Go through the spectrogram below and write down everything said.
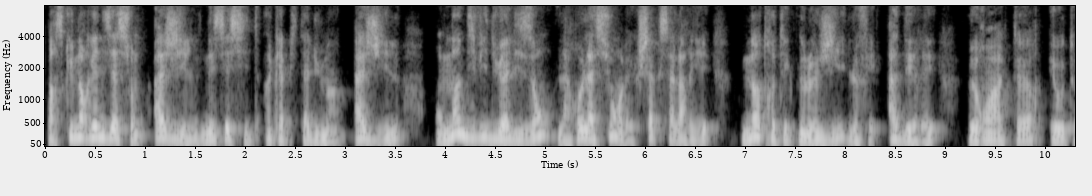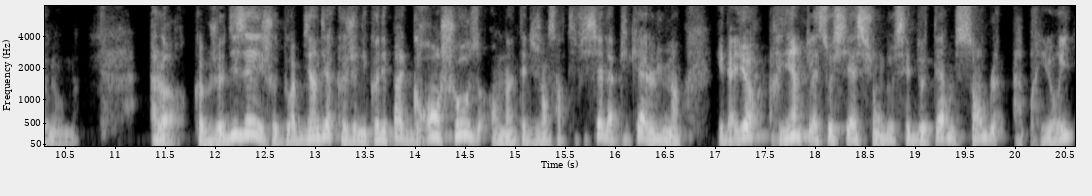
Parce qu'une organisation agile nécessite un capital humain agile, en individualisant la relation avec chaque salarié, notre technologie le fait adhérer, le rend acteur et autonome. Alors, comme je disais, je dois bien dire que je n'y connais pas grand-chose en intelligence artificielle appliquée à l'humain. Et d'ailleurs, rien que l'association de ces deux termes semble, a priori,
